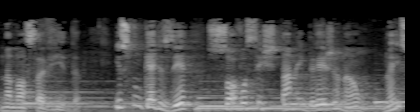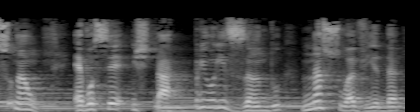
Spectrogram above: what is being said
na nossa vida. Isso não quer dizer só você estar na igreja, não. Não é isso, não. É você estar priorizando na sua vida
